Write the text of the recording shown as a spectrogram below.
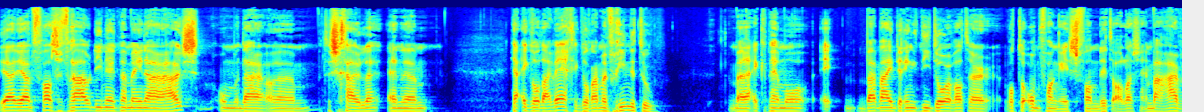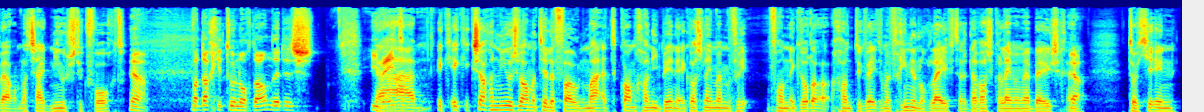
Ja, ja een Franse vrouw die neemt mij mee naar haar huis om me daar ehm, te schuilen. En ehm, ja, ik wil daar weg. Ik wil naar mijn vrienden toe. Maar ik heb helemaal... bij mij dringt niet door wat, er, wat de omvang is van dit alles. En bij haar wel, omdat zij het nieuwsstuk volgt. Ja. Wat dacht je toen nog dan? Dit is... Je ja, weet ik, ik, ik zag het nieuws wel op mijn telefoon, maar het kwam gewoon niet binnen. Ik was alleen met mijn vrienden van, ik wilde gewoon natuurlijk weten dat mijn vrienden nog leefden. Daar was ik alleen maar mee bezig. Ja. tot je in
